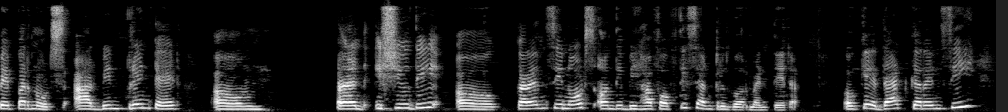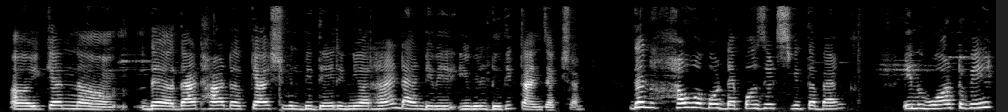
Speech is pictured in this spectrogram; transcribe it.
paper notes are being printed um, and issue the uh, currency notes on the behalf of the central government there. Okay, that currency uh, you can uh, the, that hard cash will be there in your hand and you will, you will do the transaction. Then how about deposits with the bank? In what way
